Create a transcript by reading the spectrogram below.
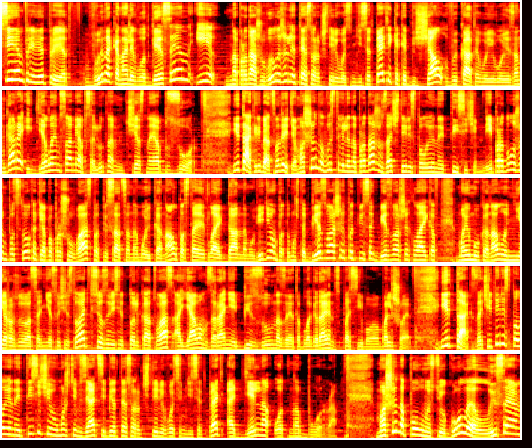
Всем привет-привет! Вы на канале Вот ГСН и на продажу выложили Т-4485 и как обещал выкатываю его из ангара и делаем с вами абсолютно честный обзор. Итак, ребят, смотрите, машину выставили на продажу за 4500 и продолжим после того, как я попрошу вас подписаться на мой канал, поставить лайк данному видео, потому что без ваших подписок, без ваших лайков моему каналу не развиваться, не существовать, все зависит только от вас, а я вам заранее безумно за это благодарен, спасибо вам большое. Итак, за 4500 вы можете взять себе Т-44 85 отдельно от набора. Машина полностью голая, лысая,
